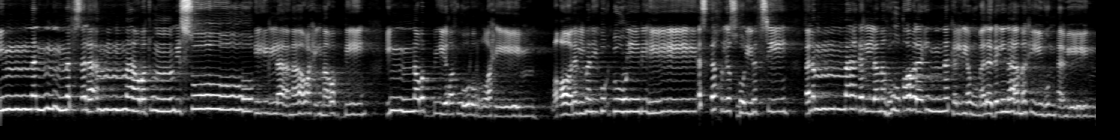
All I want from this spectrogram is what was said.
إن النفس لأمارة بالسوء إلا ما رحم ربي. إن ربي غفور رحيم. وقال الملك ائتوني به أستخلصه لنفسي. فلما كلمه قال إنك اليوم لدينا مكين أمين.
